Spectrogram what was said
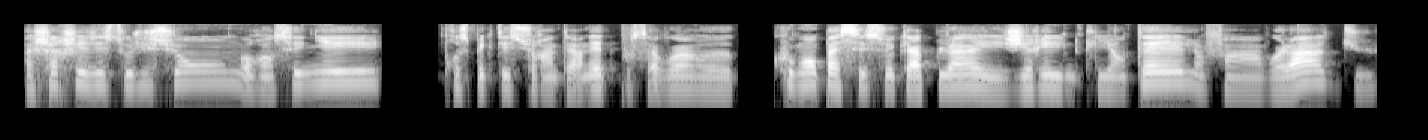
à chercher des solutions, me renseigner, prospecter sur internet pour savoir comment passer ce cap là et gérer une clientèle. Enfin voilà, du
